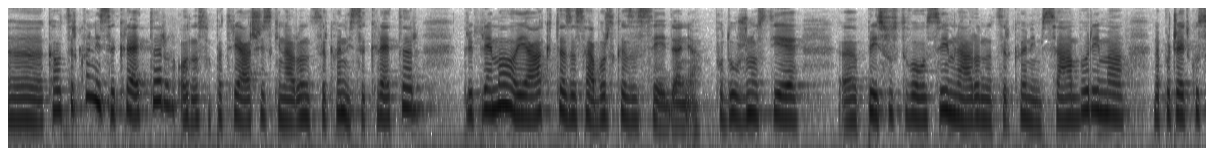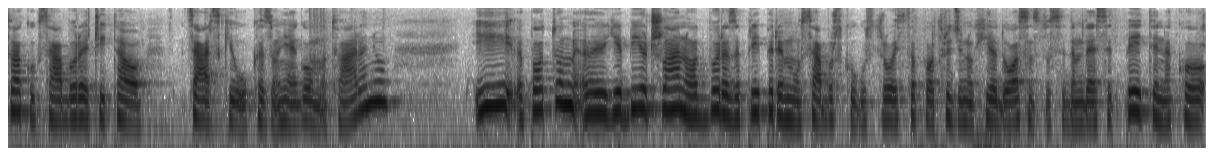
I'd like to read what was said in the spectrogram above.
E, kao crkveni sekretar, odnosno patrijaršijski narodno crkveni sekretar, pripremao je akta za saborska zasedanja. Po dužnosti je e, prisustovao svim narodno-crkvenim saborima. Na početku svakog sabora je čitao carski ukaz o njegovom otvaranju i potom e, je bio član odbora za pripremu saborskog ustrojstva potvrđenog 1875. Na, ko,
